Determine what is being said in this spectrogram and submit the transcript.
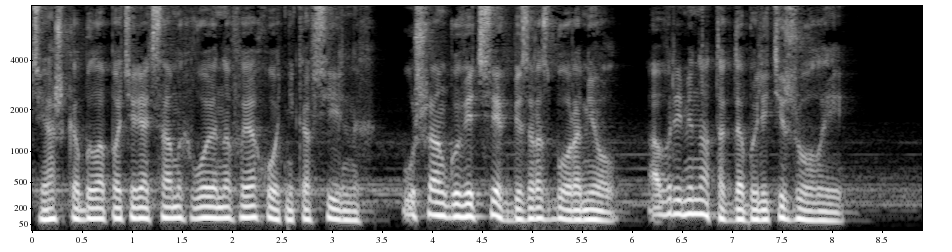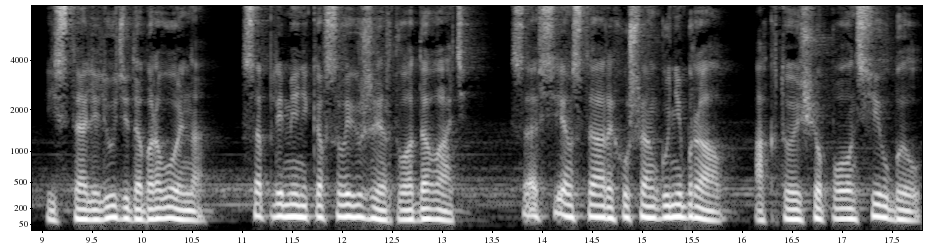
Тяжко было потерять самых воинов и охотников сильных. Ушангу ведь всех без разбора мел, а времена тогда были тяжелые. И стали люди добровольно соплеменников своих жертву отдавать. Совсем старых Ушангу не брал, а кто еще полон сил был,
